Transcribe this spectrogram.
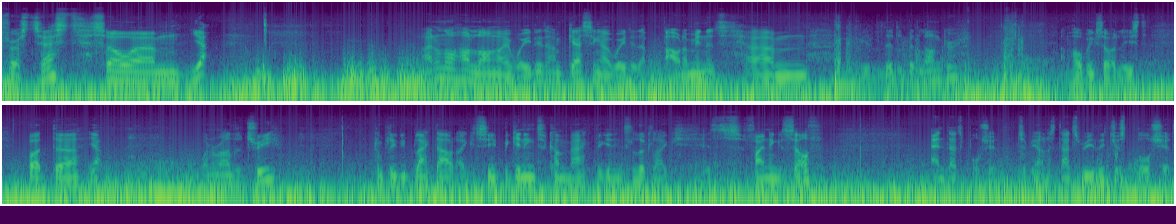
First test. So um, yeah, I don't know how long I waited. I'm guessing I waited about a minute, um, maybe a little bit longer. I'm hoping so at least. But uh, yeah, went around the tree, completely blacked out. I could see it beginning to come back, beginning to look like it's finding itself. And that's bullshit, to be honest. That's really just bullshit.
